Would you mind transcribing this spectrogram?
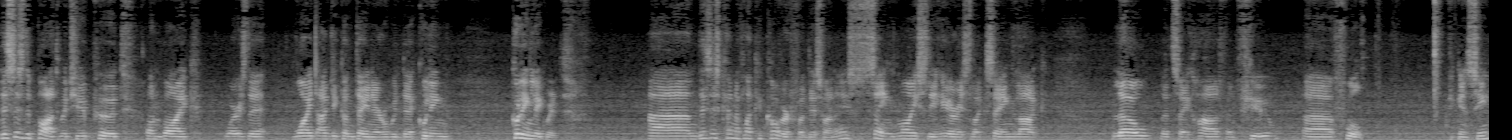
this is the part which you put on bike where is the white ugly container with the cooling cooling liquid and this is kind of like a cover for this one. It's saying nicely here it's like saying like low let's say half and few uh, full if you can see.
